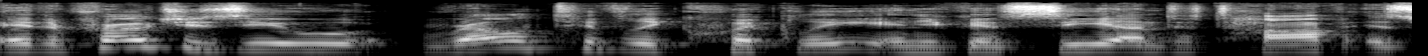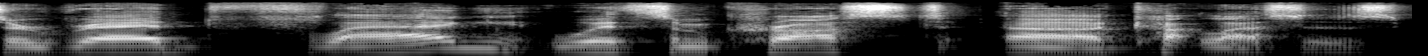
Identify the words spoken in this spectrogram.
it approaches you relatively quickly, and you can see on the top is a red flag with some crossed uh, cutlasses.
